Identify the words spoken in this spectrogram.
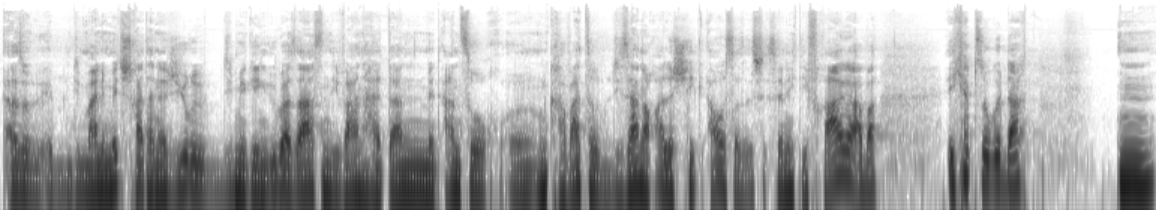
also die, meine Mitstreiter in der Jury, die mir gegenüber saßen, die waren halt dann mit Anzug und Krawatte, die sahen auch alle schick aus, das ist, ist ja nicht die Frage, aber ich habe so gedacht, mh, hm,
